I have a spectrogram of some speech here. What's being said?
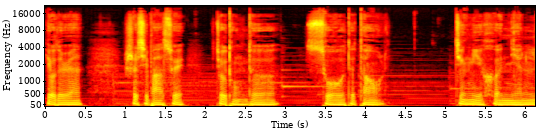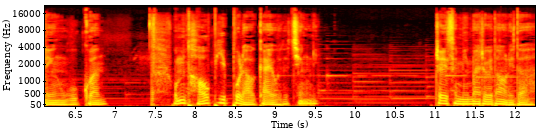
有的人十七八岁就懂得所有的道理。经历和年龄无关。”我们逃避不了该有的经历。这一次明白这个道理的，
